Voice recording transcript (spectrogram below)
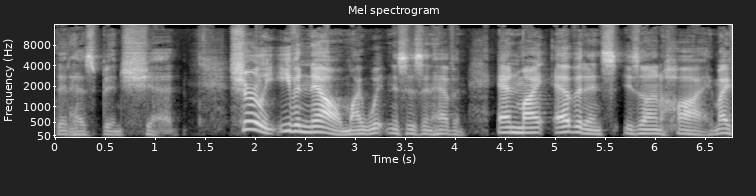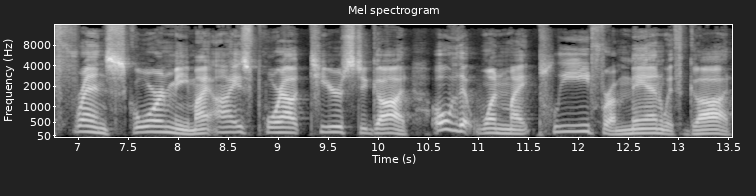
that has been shed. Surely, even now, my witness is in heaven, and my evidence is on high. My friends scorn me. My eyes pour out tears to God. Oh, that one might plead for a man with God,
